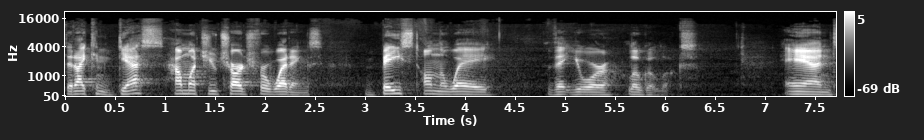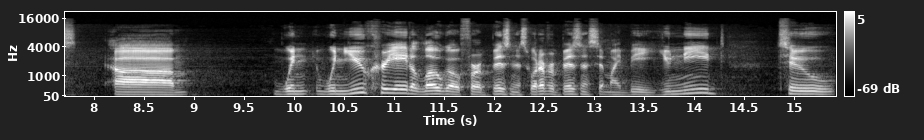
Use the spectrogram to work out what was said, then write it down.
that I can guess how much you charge for weddings based on the way that your logo looks. And um, when when you create a logo for a business, whatever business it might be, you need to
